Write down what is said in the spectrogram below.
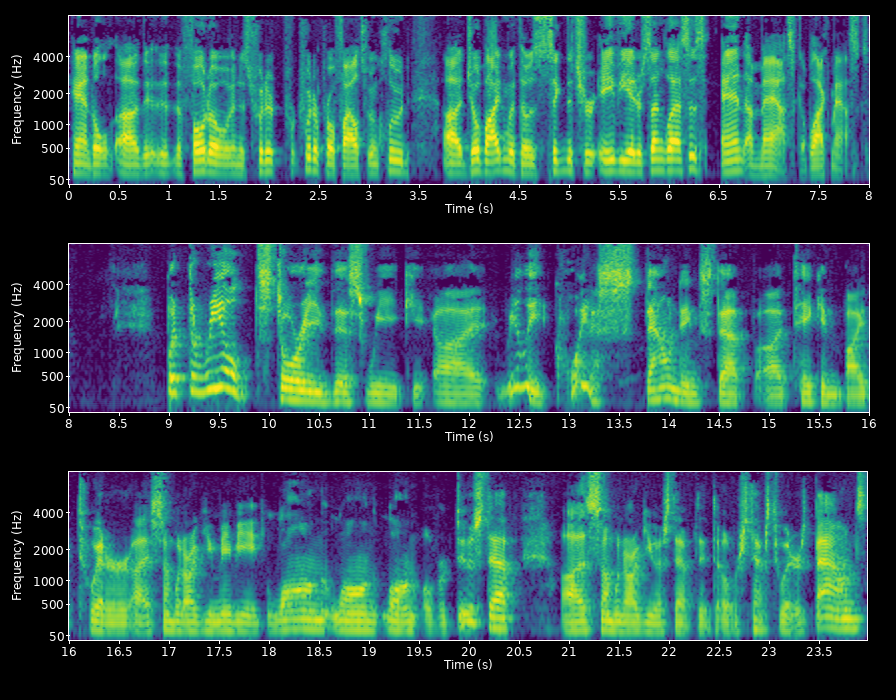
handle, uh, the, the photo in his Twitter Twitter profile to include uh, Joe Biden with those signature aviator sunglasses and a mask, a black mask. But the real story this week, uh, really quite astounding step uh, taken by Twitter. Uh, some would argue maybe a long, long, long overdue step. Uh, some would argue a step that oversteps Twitter's bounds.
